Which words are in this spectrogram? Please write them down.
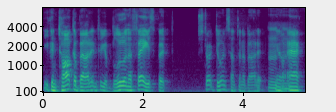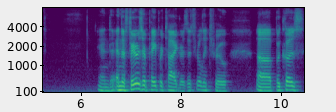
you can talk about it until you're blue in the face, but start doing something about it. Mm-hmm. You know, mm-hmm. act. And and the fears are paper tigers. It's really true, uh, because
